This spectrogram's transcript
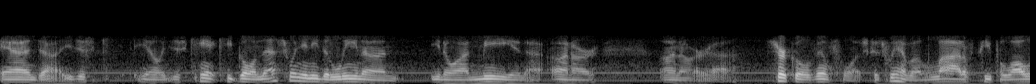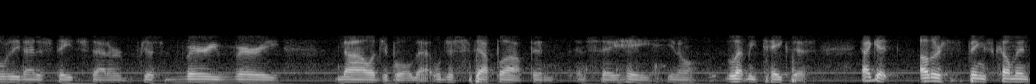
and uh, you just you know you just can't keep going. That's when you need to lean on you know on me and uh, on our on our uh, circle of influence because we have a lot of people all over the United States that are just very very knowledgeable that will just step up and and say hey you know let me take this. I get other things come in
